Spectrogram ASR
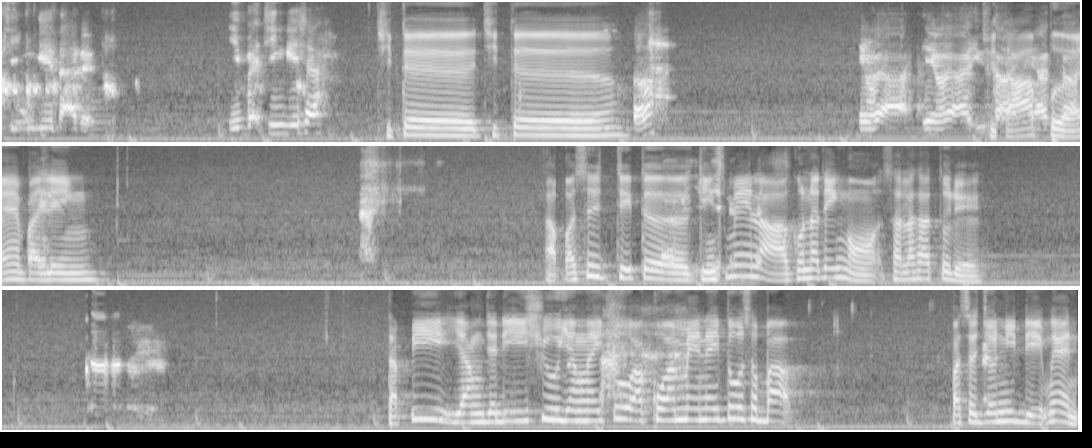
Cinggi tak ada Ibat Cinggi Syah Cerita cerita Ha? Ibat Ibat cerita apa eh yang paling Aku rasa cerita Kingsman lah Aku nak tengok Salah satu dia Tapi yang jadi isu yang itu Aku amin itu sebab Pasal Johnny Depp kan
